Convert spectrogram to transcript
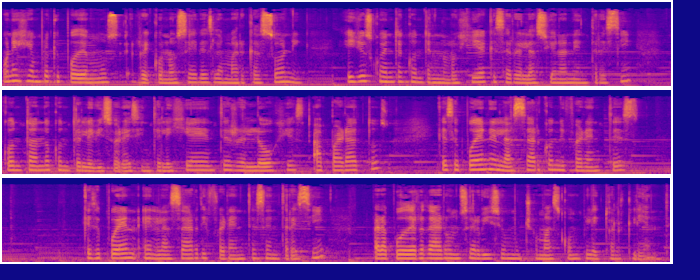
un ejemplo que podemos reconocer es la marca Sony. Ellos cuentan con tecnología que se relacionan entre sí, contando con televisores inteligentes, relojes, aparatos que se pueden enlazar con diferentes que se pueden enlazar diferentes entre sí para poder dar un servicio mucho más completo al cliente.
